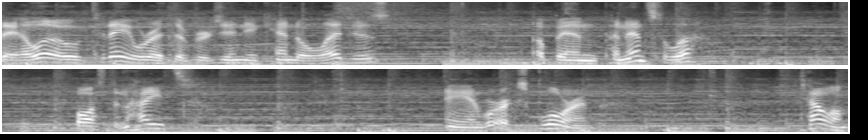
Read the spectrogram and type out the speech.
Say hello. Today we're at the Virginia Kendall Ledges up in Peninsula, Boston Heights, and we're exploring. Tell them.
